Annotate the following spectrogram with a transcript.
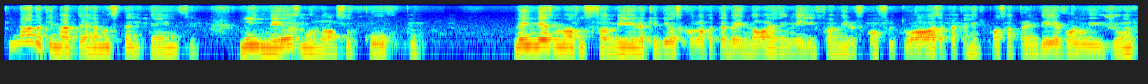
Que nada aqui na terra nos pertence nem mesmo o nosso corpo, nem mesmo nossas famílias, que Deus coloca também nós em, em famílias conflituosas, para que a gente possa aprender, evoluir junto.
